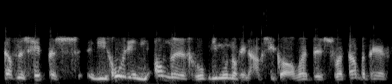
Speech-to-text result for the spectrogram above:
Daphne Schippers, die gooide in die andere groep, die moet nog in actie komen. Dus wat dat betreft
